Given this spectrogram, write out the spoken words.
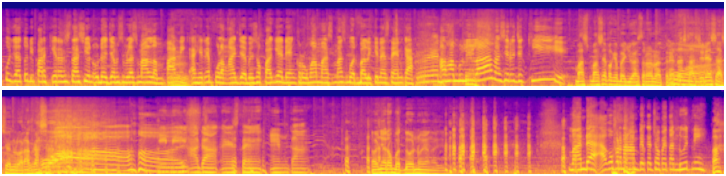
aku jatuh di parkiran stasiun udah jam 11 malam. Panik, akhirnya pulang aja. Besok pagi ada yang ke rumah mas-mas buat balikin STNK. Keren. Alhamdulillah masih rezeki. Mas-masnya pakai baju astronot. Ternyata Wah. stasiunnya stasiun luar angkasa. Oh. Ini ada STNK. Taunya robot Dono yang ngasih. Manda, aku pernah hampir kecopetan duit nih. Hah?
